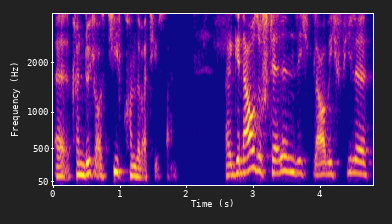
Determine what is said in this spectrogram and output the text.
äh, können durchaus tief konservativ sein. Äh, genauso stellen sich, glaube ich, viele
